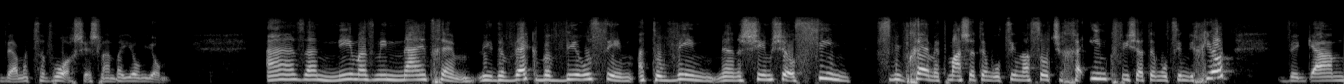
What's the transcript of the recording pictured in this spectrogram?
והמצב רוח שיש להם ביום יום. אז אני מזמינה אתכם להידבק בווירוסים הטובים מאנשים שעושים סביבכם את מה שאתם רוצים לעשות, שחיים כפי שאתם רוצים לחיות, וגם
